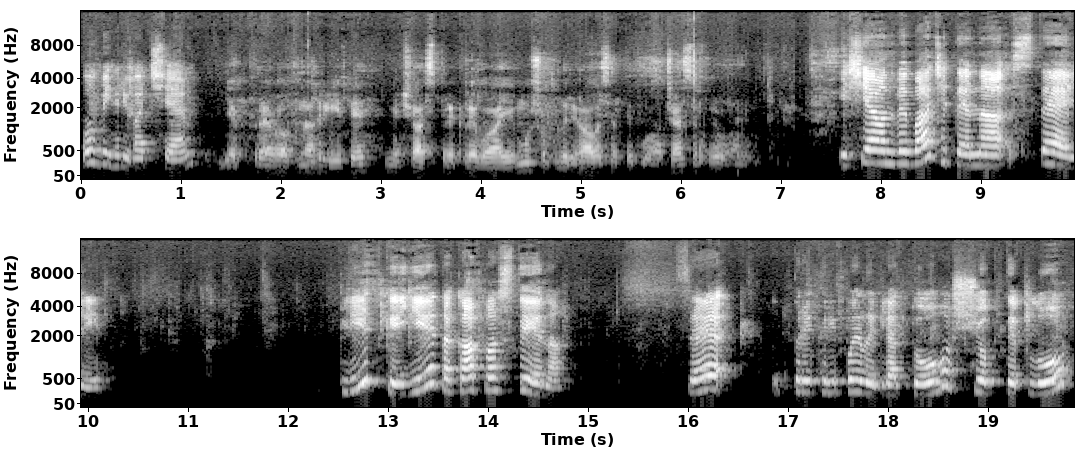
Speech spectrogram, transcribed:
обігрівачем. Як треба нагріти, ми час прикриваємо, щоб зберігалося тепло, а час закриваємо. І ще он, ви бачите на стелі клітки є така пластина. Це прикріпили для того, щоб тепло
